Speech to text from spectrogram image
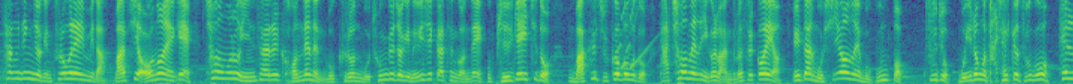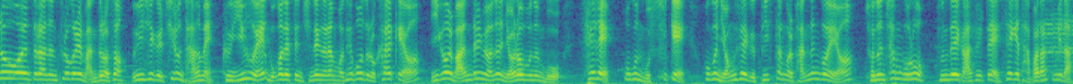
상징적인 프로그램입니다. 마치 언어에게 처음으로 인사를 건네는 뭐 그런 뭐 종교적 개인적인 의식 같은 건데 뭐 빌 게이츠도 뭐 마크 주커버그도 다 처음에는 이걸 만들었을 거예요. 일단 뭐 언어의 뭐 문법 구조 뭐 이런 거다 제껴두고 Hello World라는 프로그램을 만들어서 의식을 치룬 다음에 그 이후에 뭐가 됐든 진행을 한번 해보도록 할게요. 이걸 만들면은 여러분은 뭐 세례 혹은 뭐 수계 혹은 영세 그 비슷한 걸 받는 거예요. 저는 참고로 군대에 갔을 때 세 개 다 받았습니다.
